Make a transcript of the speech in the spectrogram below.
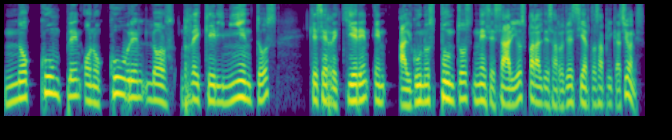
no cumplen o no cubren los requerimientos que se requieren en algunos puntos necesarios para el desarrollo de ciertas aplicaciones.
